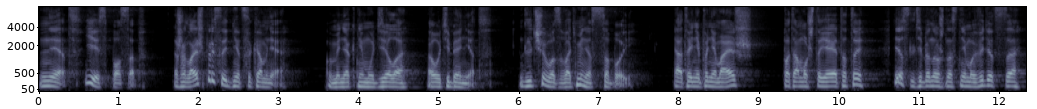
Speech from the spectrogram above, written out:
«Нет, есть способ. Желаешь присоединиться ко мне? У меня к нему дело, а у тебя нет. Для чего звать меня с собой? А ты не понимаешь? Потому что я это ты. Если тебе нужно с ним увидеться,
